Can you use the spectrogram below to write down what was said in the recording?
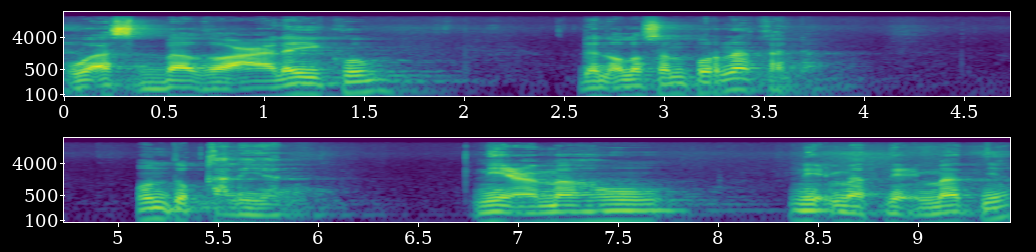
Wa asbagha alaikum dan Allah sempurnakan. Untuk kalian. Ni'amahu nikmat-nikmatnya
